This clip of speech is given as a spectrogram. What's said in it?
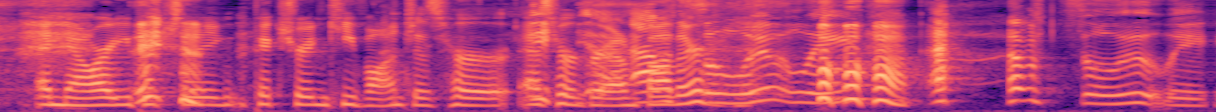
and now are you picturing picturing Kıvanç as her as her grandfather? Absolutely. Absolutely.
